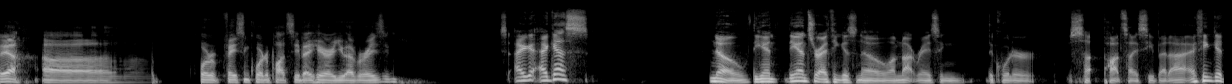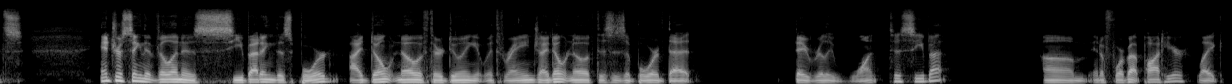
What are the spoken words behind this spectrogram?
yeah, uh, quarter facing quarter pot c bet here. Are you ever raising? I, I guess no. the an- The answer I think is no. I'm not raising the quarter pot size c bet. I, I think it's interesting that Villain is c betting this board. I don't know if they're doing it with range. I don't know if this is a board that they really want to c bet. um, in a four bet pot here. Like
